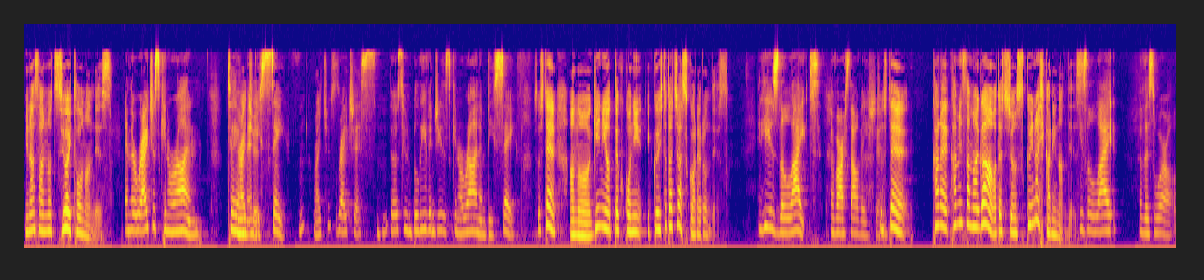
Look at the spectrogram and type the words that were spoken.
皆さんの強い塔なんです And the righteous can run to Him and be safe. ん righteous? Righteous. Those who believe in Jesus can run and be safe. そしてあの義によってここに行く人たちは救われるんです And He is the light of our そ salvation. して彼神様が私たちの救いの光なんで He's す the light of this world.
